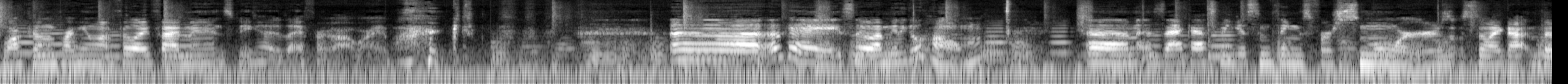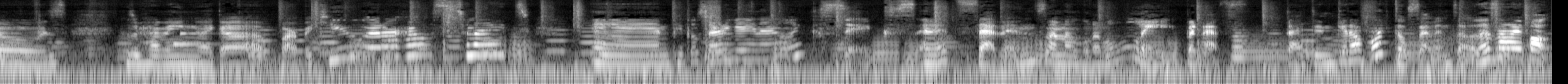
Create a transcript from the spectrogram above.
Just walked around the parking lot for like five minutes because I forgot where I parked. uh, okay, so I'm gonna go home. Um, Zach asked me to get some things for s'mores, so I got those because we're having like a barbecue at our house tonight. And people started getting there like six, and it's seven, so I'm a little late, but that's I didn't get off work till seven, so that's not my fault.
